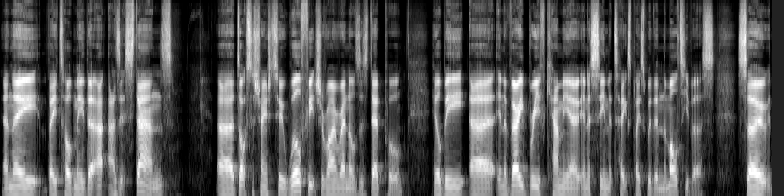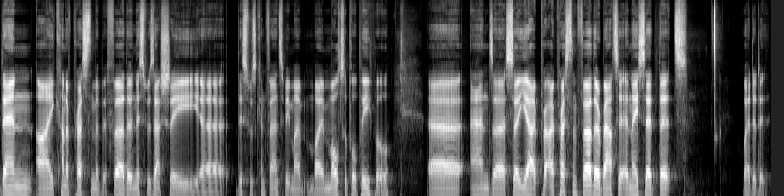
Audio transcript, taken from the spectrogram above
And they they told me that as it stands, uh, Doctor Strange 2 will feature Ryan Reynolds as Deadpool. He'll be uh, in a very brief cameo in a scene that takes place within the multiverse. So then I kind of pressed them a bit further, and this was actually uh, this was confirmed to be by, by multiple people. Uh, and uh, so, yeah, I, pr- I, pressed them further about it, and they said that. Where did it?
